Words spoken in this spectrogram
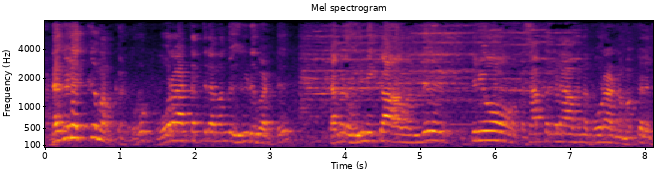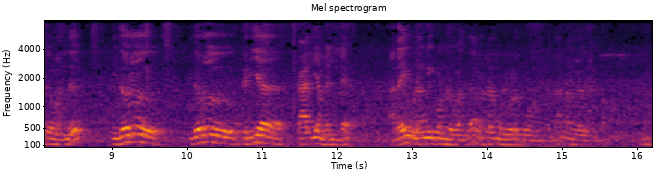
வடகிழக்கு மக்கள் ஒரு போராட்டத்தில் வந்து ஈடுபட்டு தங்களோட உரிமைக்காக வந்து எத்தனையோ தசாப்தங்களாக வந்து போராடின மக்களுக்கு வந்து இது ஒரு இது ஒரு பெரிய காரியம் இல்லை அதை உணங்கி கொண்டு வந்து அவர்கள் முடிவெடுக்கணும் தான் நாங்கள் எதிர்பார்க்கிறோம்.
